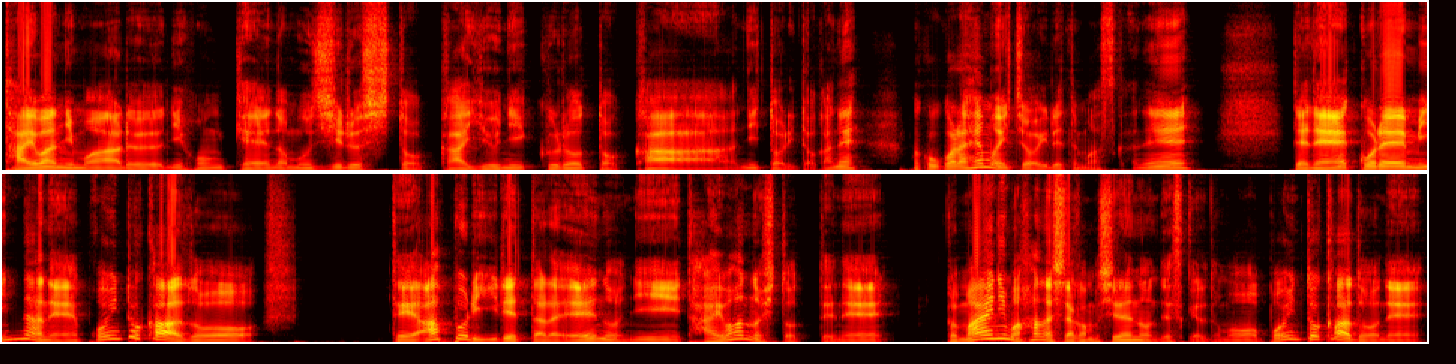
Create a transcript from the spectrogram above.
台湾にもある日本系の無印とかユニクロとかニトリとかね、まあ、ここら辺も一応入れてますかね。でね、これみんなね、ポイントカードで、アプリ入れたらええのに、台湾の人ってね、前にも話したかもしれんのんですけれども、ポイントカードをね、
